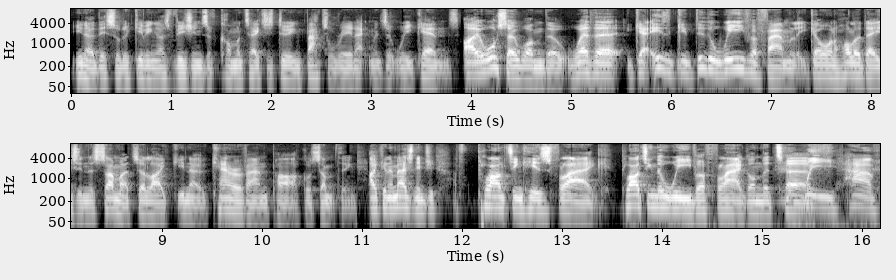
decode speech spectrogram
you know, they're sort of giving us visions of commentators doing battle reenactments at weekends. I also wonder whether get is do the Weaver family go on holidays in the summer to like, you know, caravan park or something. I can imagine him just planting his flag, planting the Weaver flag on the turf. we have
